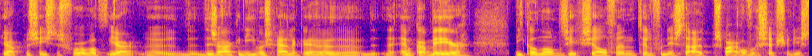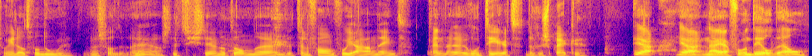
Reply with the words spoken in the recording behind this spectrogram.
Ja, precies. Dus voor wat, ja, eh, de, de zaken die waarschijnlijk, hè, eh, de, de MKB'er, die kan dan zichzelf een telefoniste uitbesparen of een receptionist, hoe je dat wil noemen. Als, dat, hè, als het systeem dat dan eh, de telefoon voor je aanneemt en eh, routeert de gesprekken. Ja, ja, nou ja, voor een deel wel.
